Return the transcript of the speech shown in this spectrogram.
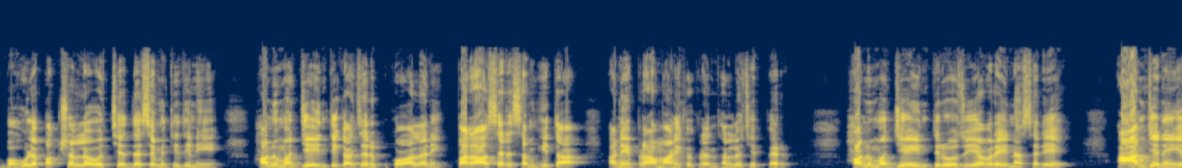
బహుళ పక్షంలో వచ్చే దశమి తిథిని హనుమ జయంతిగా జరుపుకోవాలని పరాశర సంహిత అనే ప్రామాణిక గ్రంథంలో చెప్పారు. హనుమ జయంతి రోజు ఎవరైనా సరే ఆంజనేయ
